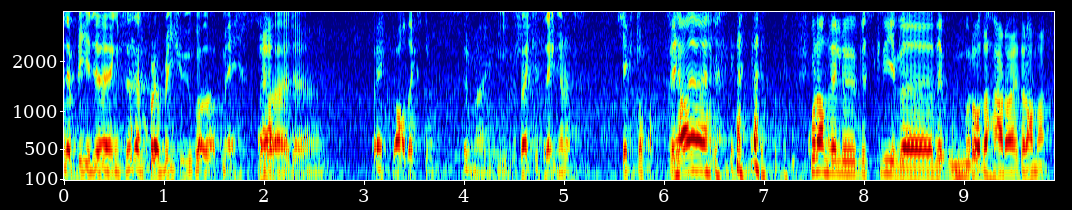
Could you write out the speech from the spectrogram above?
det blir egentlig det, for det blir 20 kvadrat mer. Så Ja. det er eh, og ett bad ekstra, selv om jeg i og for seg ikke trenger det. Kjekt å ha. Ja, ja. Hvordan vil du beskrive det området her da i Drammen?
